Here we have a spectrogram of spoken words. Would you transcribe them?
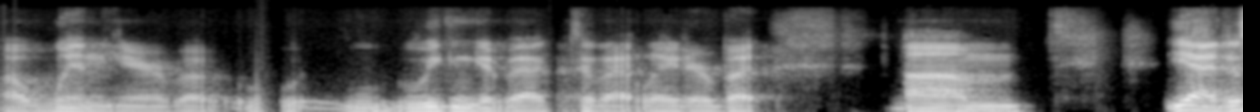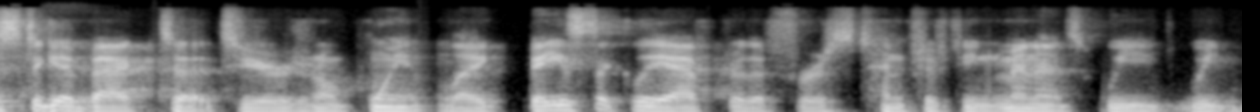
a, win here, but w- we can get back to that later. But um, yeah, just to get back to, to your original point, like basically after the first 10, 15 minutes, we we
